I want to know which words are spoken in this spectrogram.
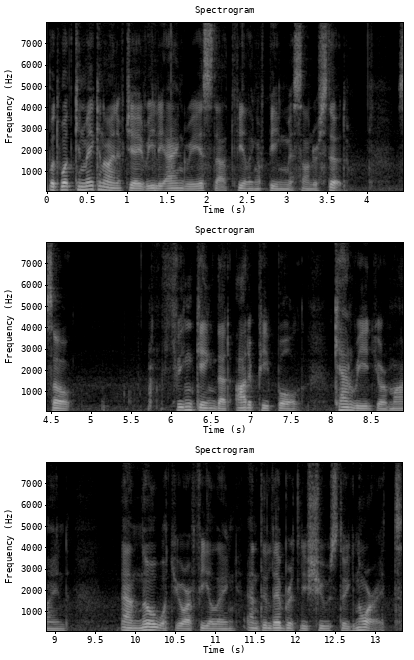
But what can make an INFJ really angry is that feeling of being misunderstood. So, thinking that other people can read your mind and know what you are feeling and deliberately choose to ignore it.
